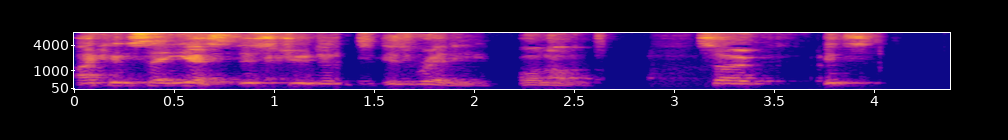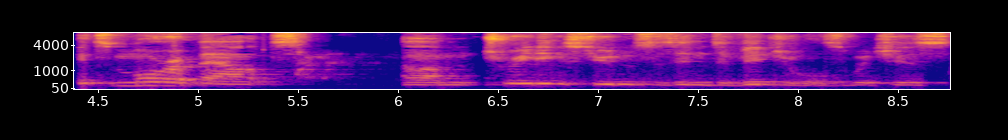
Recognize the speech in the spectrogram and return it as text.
I can say, yes, this student is ready or not. So it's it's more about um, treating students as individuals, which is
